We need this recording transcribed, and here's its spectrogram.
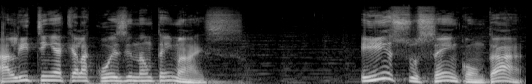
Ali tinha aquela coisa e não tem mais. E isso sem contar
